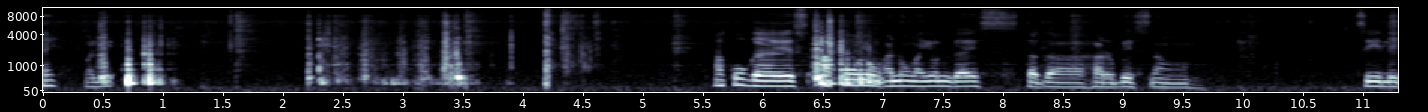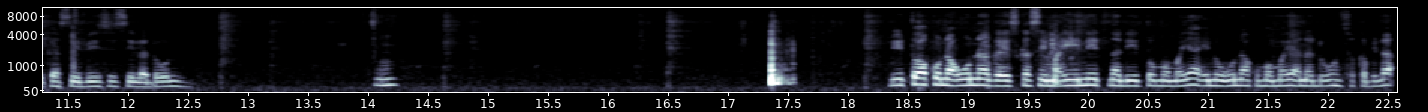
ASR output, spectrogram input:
Ay, mali. Ako guys, ako yung ano ngayon guys, taga harvest ng sili kasi busy sila doon. Hmm? Dito ako nauna guys kasi mainit na dito mamaya. Inuuna ko mamaya na doon sa kabila.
